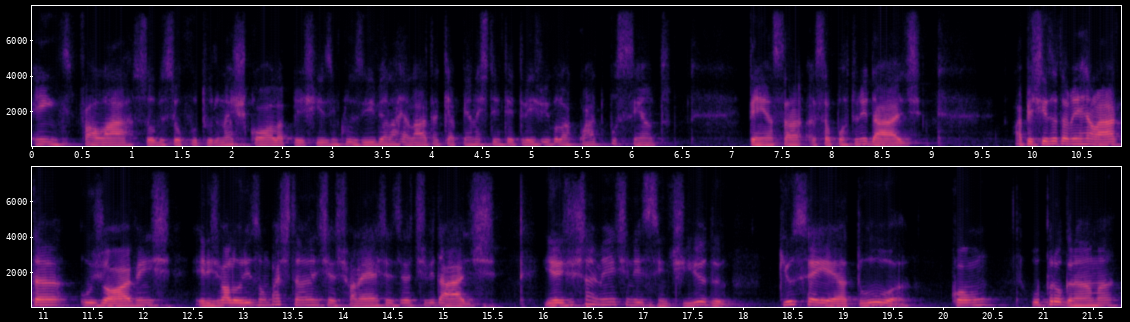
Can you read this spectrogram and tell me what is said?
em falar sobre seu futuro na escola. A pesquisa, inclusive, ela relata que apenas 33,4% tem essa, essa oportunidade. A pesquisa também relata os jovens, eles valorizam bastante as palestras e atividades. E é justamente nesse sentido que o CIE atua com o programa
